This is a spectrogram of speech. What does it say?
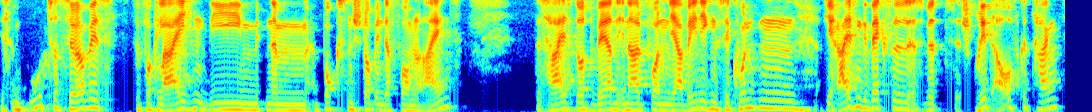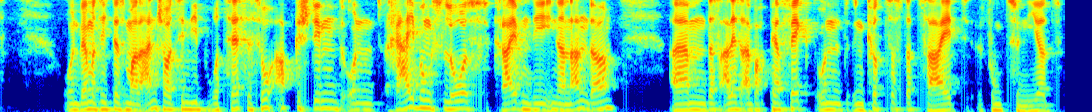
ist ein guter Service zu vergleichen wie mit einem Boxenstopp in der Formel Formel 1. Das heißt, dort werden innerhalb von ja, wenigen Sekunden die Reifen gewechselt, es wird Sprit aufgetankt. Und wenn man sich das mal anschaut, sind die Prozesse so abgestimmt und reibungslos greifen die ineinander, ähm, dass alles einfach perfekt und in kürzester Zeit funktioniert.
